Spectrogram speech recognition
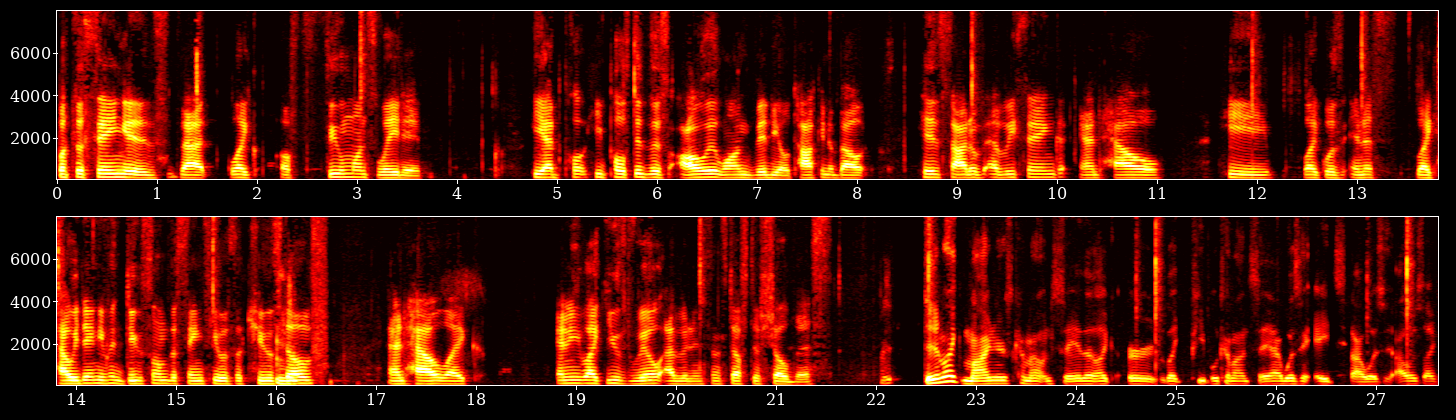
But the thing is that like a few months later, he had po- he posted this hour long video talking about his side of everything and how he like was in a like how he didn't even do some of the things he was accused Mhm. of and how like and he like used real evidence and stuff to show this Didn't like minors come out and say that like or like people come out and say I wasn't eight I was I was like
